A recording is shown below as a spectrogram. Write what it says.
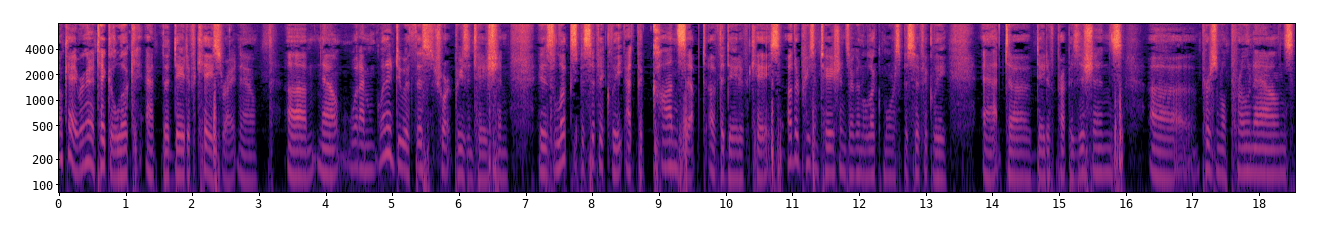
Okay, we're going to take a look at the dative case right now. Um, now, what I'm going to do with this short presentation is look specifically at the concept of the dative case. Other presentations are going to look more specifically at uh, dative prepositions, uh, personal pronouns,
